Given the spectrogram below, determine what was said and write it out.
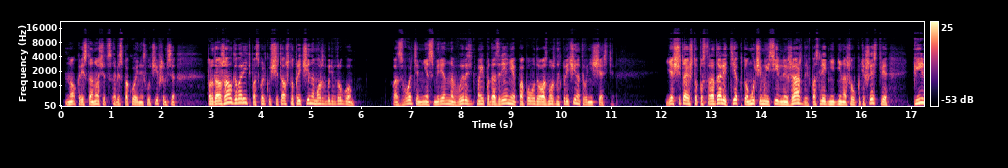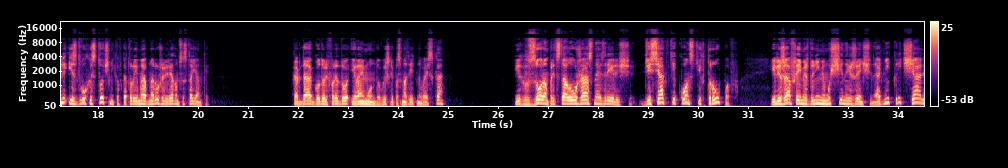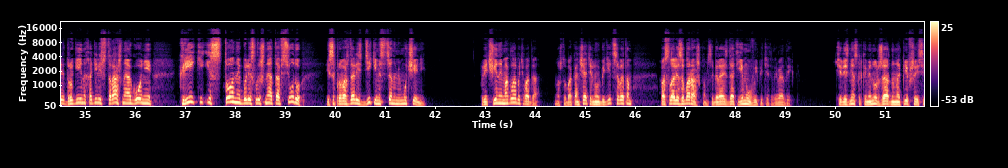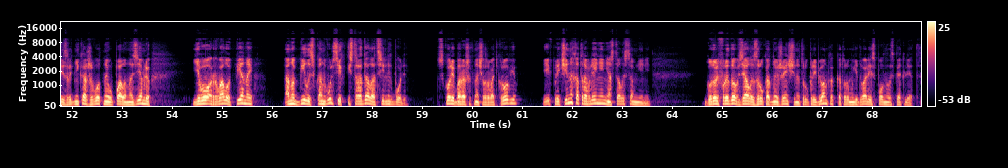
Но крестоносец, обеспокоенный случившимся, продолжал говорить, поскольку считал, что причина может быть в другом. Позвольте мне смиренно выразить мои подозрения по поводу возможных причин этого несчастья. Я считаю, что пострадали те, кто, мучимые сильной жаждой, в последние дни нашего путешествия пили из двух источников, которые мы обнаружили рядом со стоянкой. Когда Годольфредо и Раймундо вышли посмотреть на войска, их взором предстало ужасное зрелище. Десятки конских трупов и лежавшие между ними мужчины и женщины. Одни кричали, другие находились в страшной агонии. Крики и стоны были слышны отовсюду и сопровождались дикими сценами мучений. Причиной могла быть вода, но чтобы окончательно убедиться в этом, послали за барашком, собираясь дать ему выпить этой воды. Через несколько минут жадно напившееся из родника животное упало на землю, его рвало пеной, оно билось в конвульсиях и страдало от сильных болей. Вскоре барашек начал рвать кровью, и в причинах отравления не осталось сомнений. Гудольф Редо взял из рук одной женщины труп ребенка, которому едва ли исполнилось пять лет.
